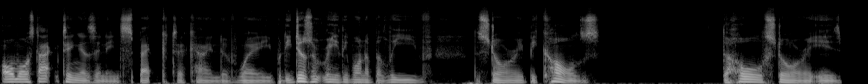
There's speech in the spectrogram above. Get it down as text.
almost acting as an inspector kind of way, but he doesn't really want to believe the story because the whole story is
